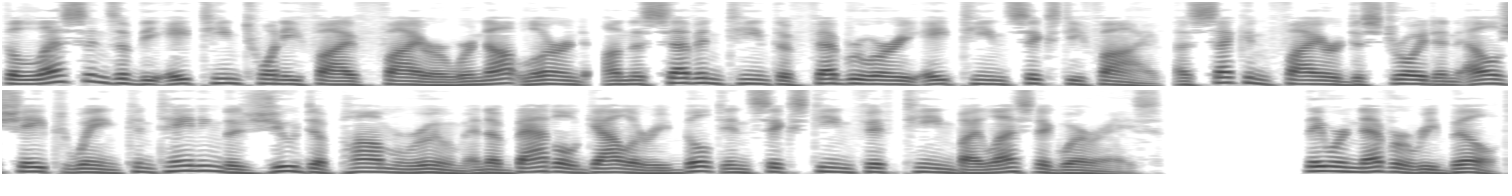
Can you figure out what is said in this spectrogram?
The lessons of the 1825 fire were not learned. On the 17th of February 1865, a second fire destroyed an L-shaped wing containing the Jeu de Paume room and a battle gallery built in 1615 by Lesdiguières. They were never rebuilt.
